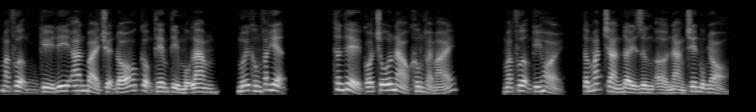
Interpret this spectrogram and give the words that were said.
mặc phượng kỳ đi an bài chuyện đó cộng thêm tìm mộ lam, mới không phát hiện. Thân thể có chỗ nào không thoải mái? Mặc phượng kỳ hỏi, tầm mắt tràn đầy rừng ở nàng trên bụng nhỏ.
